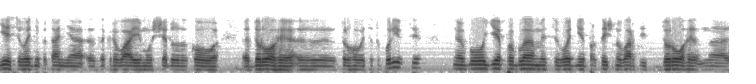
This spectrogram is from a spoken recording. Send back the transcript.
Є сьогодні питання, е, закриваємо ще додатково е, дороги е, торговиця Топорівці. Бо є проблеми сьогодні. Практично вартість дороги на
